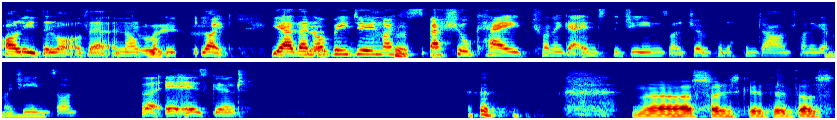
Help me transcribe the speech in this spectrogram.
I'll eat the lot of it and I'll probably be like, yeah, then yeah. I'll be doing like a special cake, trying to get into the jeans, like jumping up and down, trying to get my jeans on. But it is good. no, that sounds good. It does.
